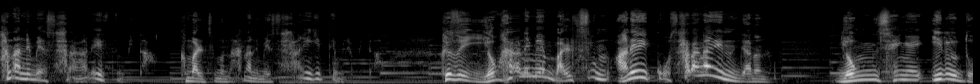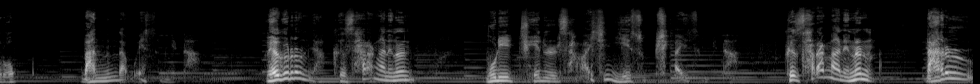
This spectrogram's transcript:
하나님의 사랑 안에 있습니다. 그 말씀은 하나님의 사랑이기 때문입니다. 그래서 영 하나님의 말씀 안에 있고 사랑 안에 있는 자는 영생에 이르도록 만든다고 했습니다. 왜 그러느냐? 그 사랑 안에는 우리 죄를 사하신 예수 피가 있습니다. 그 사랑 안에는 나를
